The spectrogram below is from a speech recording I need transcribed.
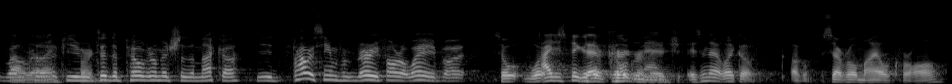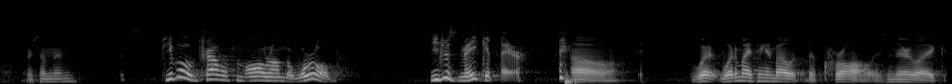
went Oh, to, really? if you Pardon. did the pilgrimage to the Mecca, you'd probably see him from very far away. But so what? I just figured that they're curtain men. pilgrimage, isn't that like a, a several mile crawl or something? it's, people travel from all around the world. You just make it there. Oh, what what am I thinking about the crawl? Isn't there like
